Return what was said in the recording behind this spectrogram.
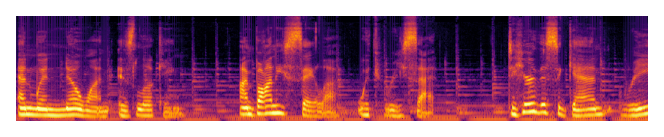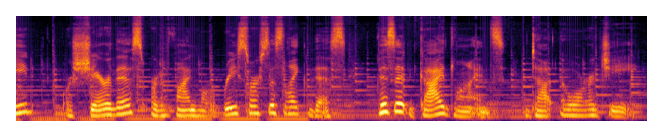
and when no one is looking. I'm Bonnie Sala with Reset. To hear this again, read or share this, or to find more resources like this, visit guidelines.org.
